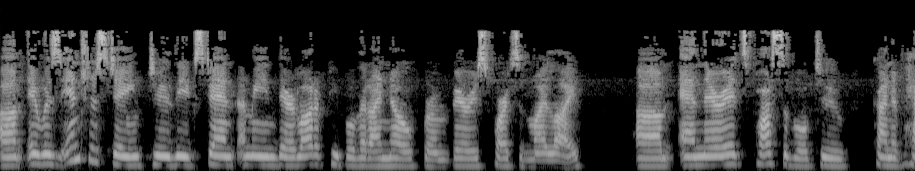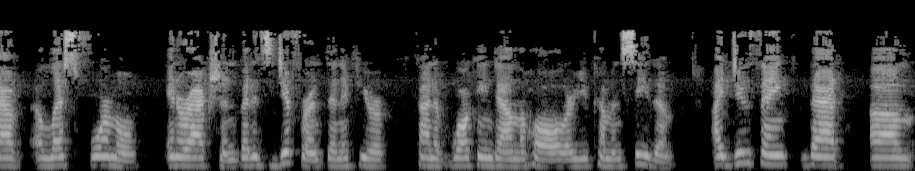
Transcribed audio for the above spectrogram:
Um, it was interesting to the extent, I mean, there are a lot of people that I know from various parts of my life. Um, and there it's possible to kind of have a less formal interaction, but it's different than if you're kind of walking down the hall or you come and see them. I do think that um,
